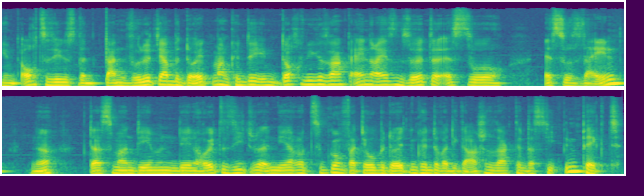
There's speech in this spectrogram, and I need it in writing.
eben auch zu sehen ist, dann, dann würde es ja bedeuten, man könnte eben doch, wie gesagt, einreisen, sollte es so, es so sein, ne? dass man dem, den heute sieht oder in näherer Zukunft, was ja auch bedeuten könnte, was die gar schon sagte, dass die Impact-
